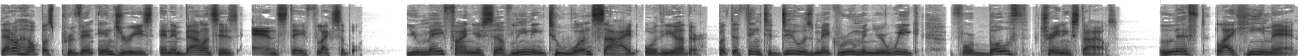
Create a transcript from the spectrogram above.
That'll help us prevent injuries and imbalances and stay flexible. You may find yourself leaning to one side or the other, but the thing to do is make room in your week for both training styles. Lift like He Man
